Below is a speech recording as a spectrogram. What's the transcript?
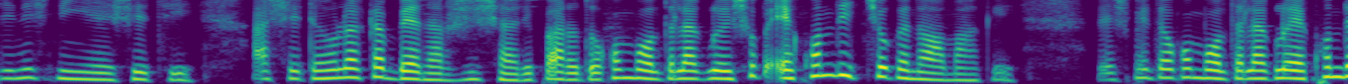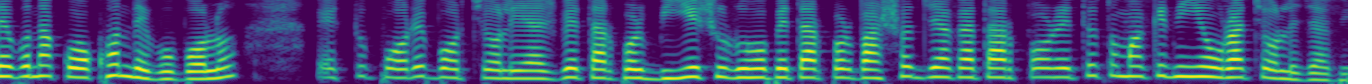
জিনিস নিয়ে এসেছি। আর সেটা হলো একটা বেনারসি শাড়ি।" পারো তখন বলতে লাগল, "এসব এখন দিচ্ছ কেন আমাকে?" রেশমি তখন বলতে লাগল, "এখন দেব না কখন দেব বলো? একটু পরে বর চলে আসবে, তারপর বিয়ে শুরু হবে, তারপর বাসর জায়গা তারপরে তো তোমাকে নিয়ে ওরা চলে যাবে।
